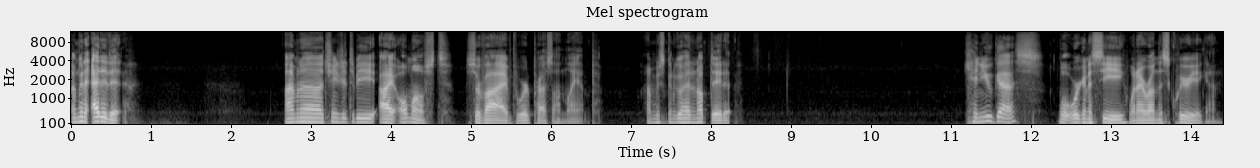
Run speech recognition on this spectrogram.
I'm going to edit it. I'm going to change it to be I almost survived WordPress on LAMP. I'm just going to go ahead and update it. Can you guess what we're going to see when I run this query again?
